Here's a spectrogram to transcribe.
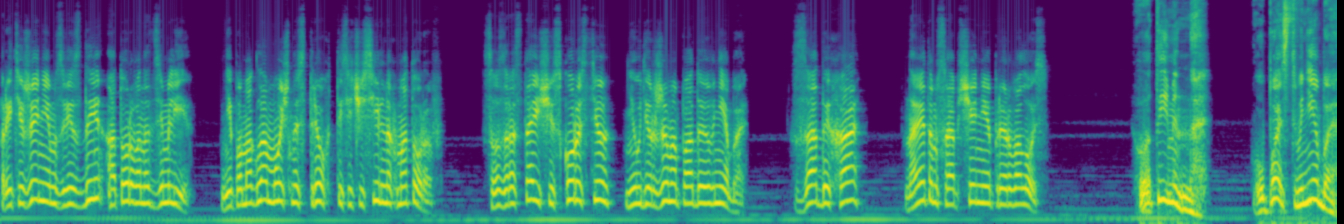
Притяжением звезды оторван от Земли. Не помогла мощность трех тысячесильных моторов. С возрастающей скоростью неудержимо падаю в небо. За дыха на этом сообщение прервалось. «Вот именно!» Упасть в небо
